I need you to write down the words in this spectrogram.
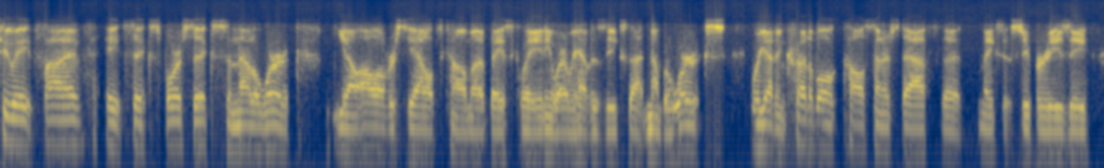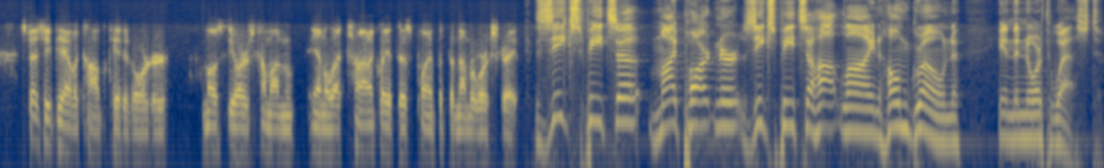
285 8646, and that'll work, you know, all over Seattle, Tacoma, basically anywhere we have a Zeke's, that number works. We got incredible call center staff that makes it super easy, especially if you have a complicated order. Most of the orders come on in electronically at this point, but the number works great. Zeke's Pizza, my partner, Zeke's Pizza Hotline, homegrown in the Northwest.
